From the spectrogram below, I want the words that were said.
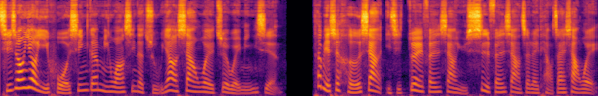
其中又以火星跟冥王星的主要相位最为明显，特别是合相以及对分相与四分相这类挑战相位。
